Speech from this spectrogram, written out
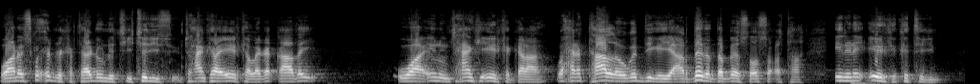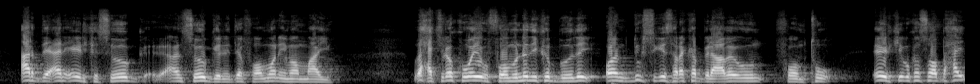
Waana isku xidhmi kartaa dhow natiijadiisu. Imtixaankaa eerka laga qaaday waa inuu imtixaankii eerka galaa. Waxaana taa looga digaya ardayda dambe soo socotaa inaanay eerka ka tegin. Arday aan eerka soo aan soo gelin dee foomon iman maayo. Waxaa jira kuwa iyagu foomanadii ka booday oon dugsigii sare ka bilaabay uun foom two eerkiibuu ka soo baxay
